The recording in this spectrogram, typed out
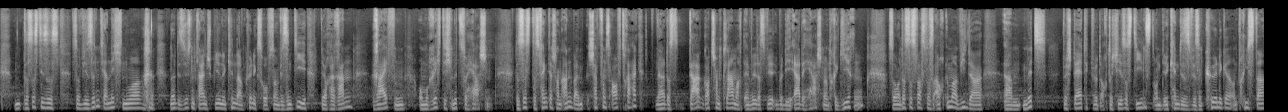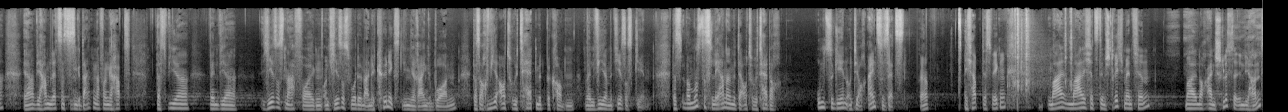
Das ist dieses, so wir sind ja nicht nur ne, die süßen kleinen spielenden Kinder am Königshof, sondern wir sind die, die auch heranreifen, um richtig mitzuherrschen. Das ist, das fängt ja schon an beim Schöpfungsauftrag, ja, dass da Gott schon klar macht, er will, dass wir über die Erde herrschen und regieren. So, und das ist was, was auch immer wieder ähm, mit bestätigt wird, auch durch Jesus Dienst. Und ihr kennt dieses, wir sind Könige und Priester. Ja, wir haben letztens diesen Gedanken davon gehabt, dass wir, wenn wir Jesus nachfolgen und Jesus wurde in eine Königslinie reingeboren, dass auch wir Autorität mitbekommen, wenn wir mit Jesus gehen. Das, man muss das lernen, mit der Autorität auch umzugehen und die auch einzusetzen. Ja? Ich habe deswegen mal mal ich jetzt dem Strichmännchen mal noch einen Schlüssel in die Hand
